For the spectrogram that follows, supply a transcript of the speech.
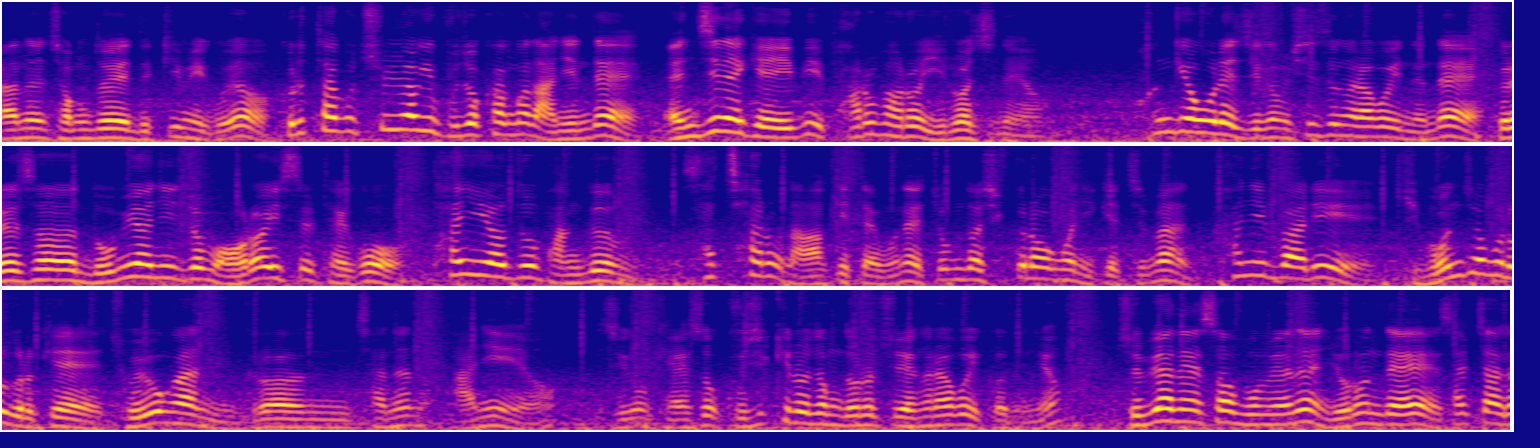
라는 정도의 느낌이고요. 그렇다고 출력이 부족한 건 아닌데 엔진의 개입이 바로바로 이루어지네요. 한겨울에 지금 시승을 하고 있는데 그래서 노면이 좀 얼어 있을 테고 타이어도 방금 새 차로 나왔기 때문에 좀 더 시끄러운 건 있겠지만 카니발이 기본적으로 그렇게 조용한 그런 차는 아니에요. 지금 계속 90km 정도로 주행을 하고 있거든요. 주변에서 보면은 요런데 살짝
